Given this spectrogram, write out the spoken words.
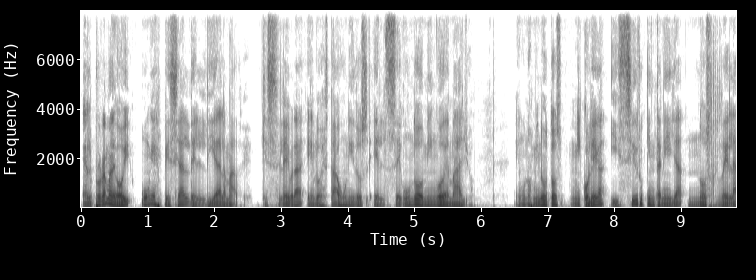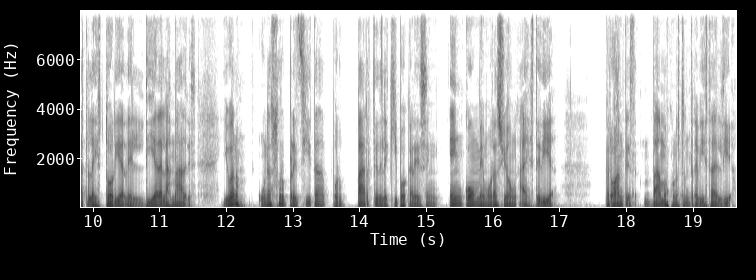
En el programa de hoy, un especial del Día de la Madre, que se celebra en los Estados Unidos el segundo domingo de mayo. En unos minutos, mi colega Isidro Quintanilla nos relata la historia del Día de las Madres. Y bueno, una sorpresita por parte del equipo Carecen en conmemoración a este día. Pero antes, vamos con nuestra entrevista del día.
